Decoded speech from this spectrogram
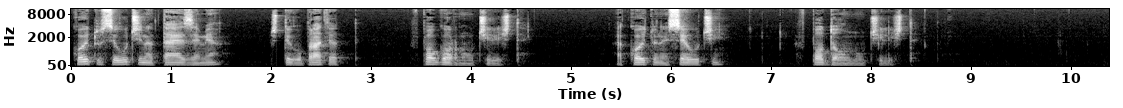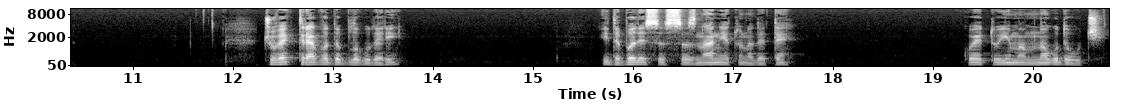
Който се учи на тая земя, ще го пратят в по-горно училище, а който не се учи, в по-долно училище. Човек трябва да благодари и да бъде със съзнанието на дете, което има много да учи.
